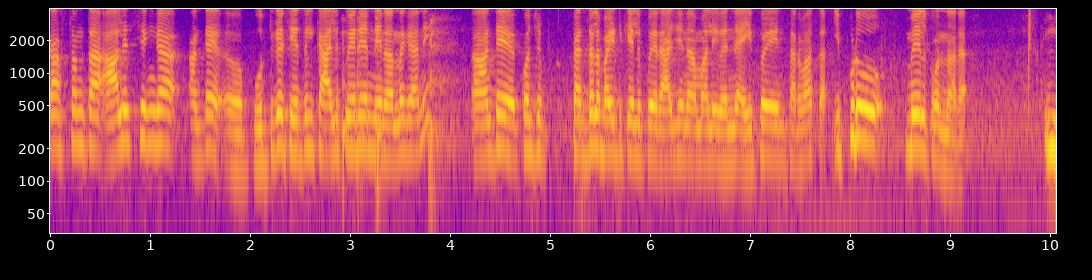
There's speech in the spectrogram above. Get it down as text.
కాస్తంత ఆలస్యంగా అంటే పూర్తిగా చేతులు కాలిపోయినాయి అని నేను అన్న కానీ అంటే కొంచెం పెద్దలు బయటికి వెళ్ళిపోయి రాజీనామాలు ఇవన్నీ అయిపోయిన తర్వాత ఇప్పుడు మేల్కొన్నారా? ఈ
